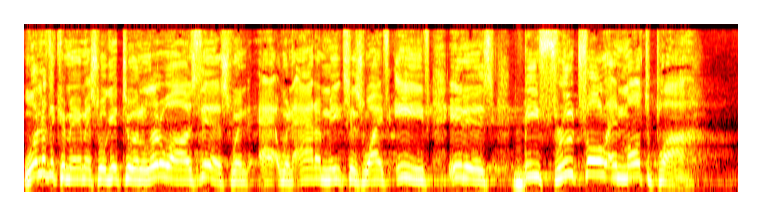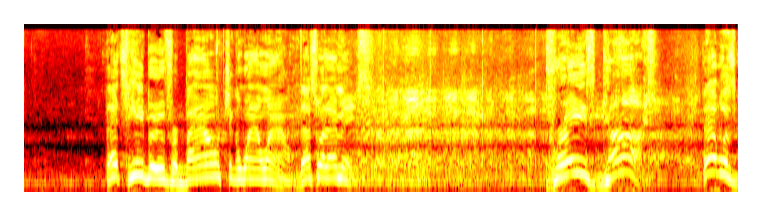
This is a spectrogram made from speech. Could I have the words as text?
One of the commandments we'll get to in a little while is this when, when Adam meets his wife Eve, it is be fruitful and multiply. That's Hebrew for bow, chicka wow wow. That's what that means. Praise God. That was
